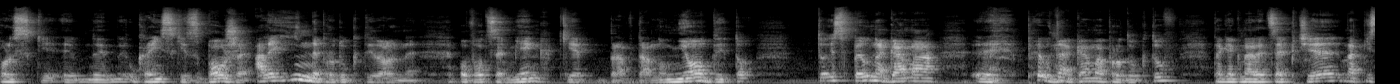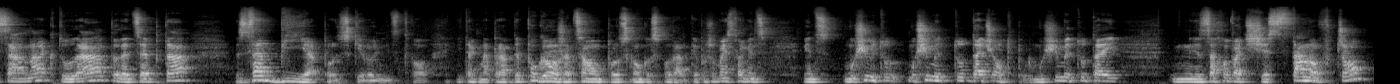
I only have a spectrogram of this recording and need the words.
polskie, y, ukraińskie zboże, ale i inne produkty rolne, owoce miękkie, prawda, no miody, to, to jest pełna gama, pełna gama produktów, tak jak na recepcie napisana, która to recepta zabija polskie rolnictwo i tak naprawdę pogrąża całą polską gospodarkę. Proszę Państwa, więc, więc musimy, tu, musimy tu dać odpór. Musimy tutaj mm, zachować się stanowczo,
